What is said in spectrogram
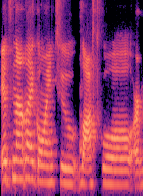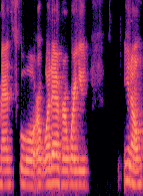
It's not like going to law school or med school or whatever, where you, you know,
